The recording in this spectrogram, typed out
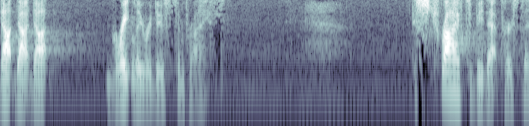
dot, dot, dot, greatly reduced in price. Strive to be that person.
